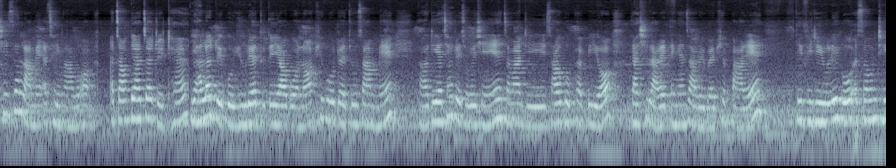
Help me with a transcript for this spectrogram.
ရှေ့ဆက်လာမယ့်အချိန်မှာပေါ့အကြောင်းပြချက်တွေထက်ရလက်တွေကိုယူတဲ့သူတစ်ယောက်ပေါ့နော်ဖြစ်ဖို့အတွက်ကြိုးစားမယ်။ဒါဒီအချက်တွေဆိုလို့ရှိရင်ကျမဒီစာအုပ်ကိုဖတ်ပြီးတော့ရရှိလာတဲ့သင်ခန်းစာတွေပဲဖြစ်ပါတယ်။ဒီဗီဒီယိုလေးကိုအဆုံးထိ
